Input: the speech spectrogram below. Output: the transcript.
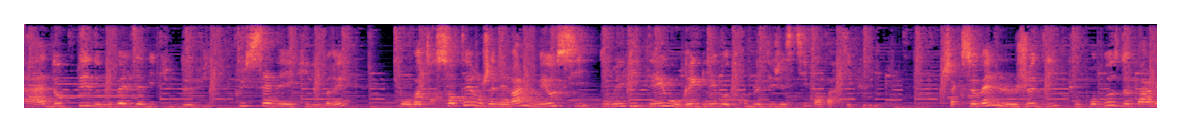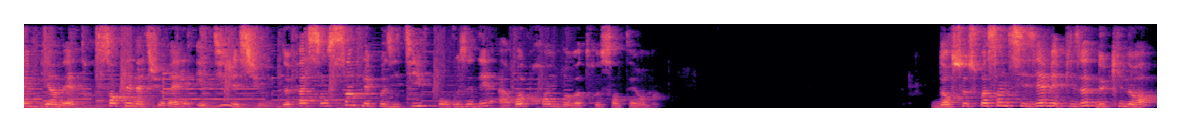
à adopter de nouvelles habitudes de vie plus saines et équilibrées pour votre santé en général, mais aussi pour éviter ou régler vos troubles digestifs en particulier. Chaque semaine, le jeudi, je vous propose de parler bien-être, santé naturelle et digestion de façon simple et positive pour vous aider à reprendre votre santé en main. Dans ce 66e épisode de Quinoa,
